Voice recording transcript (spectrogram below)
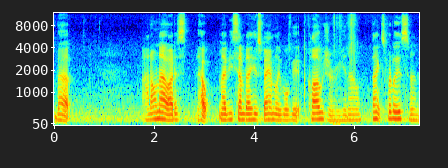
but I don't know. I just hope maybe someday his family will get closure, you know. Thanks for listening.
